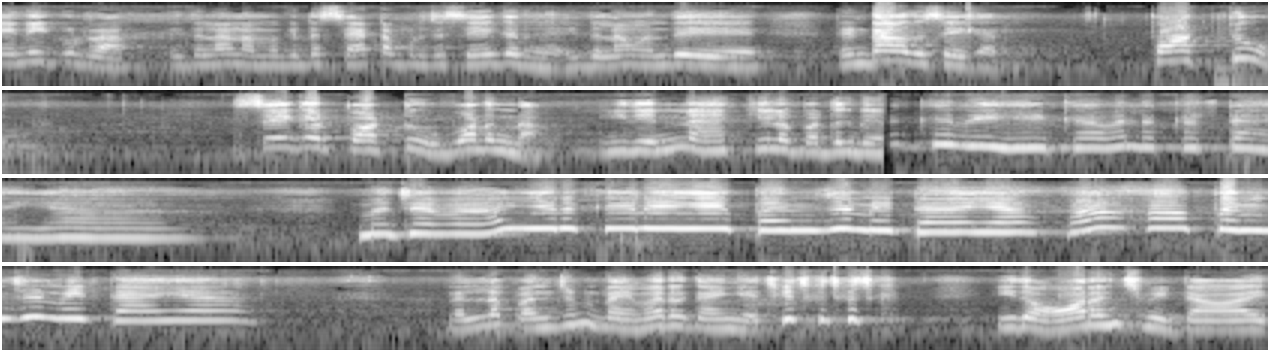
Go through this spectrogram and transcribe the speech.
ஏய் நீ குடுறா. இதெல்லாம் நம்ம கிட்ட சேட்டை பிடிச்ச சேகருங்க. இதெல்லாம் வந்து ரெண்டாவது Sekar. Part two Sekar part two போடுங்கடா. இது என்ன? கீழே படுத்துக்கிட்டே கவலை கட்டாயா மஜவா இருக்கிறியே பஞ்சு மிட்டாயா? ஆஹா பஞ்சு மிட்டாயா? நல்ல பஞ்சு மிட்டாய் மாதிரி இருக்காங்க. சிக்கு சிக்கு சிக்கு. இது ஆரஞ்சு மிட்டாய்.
